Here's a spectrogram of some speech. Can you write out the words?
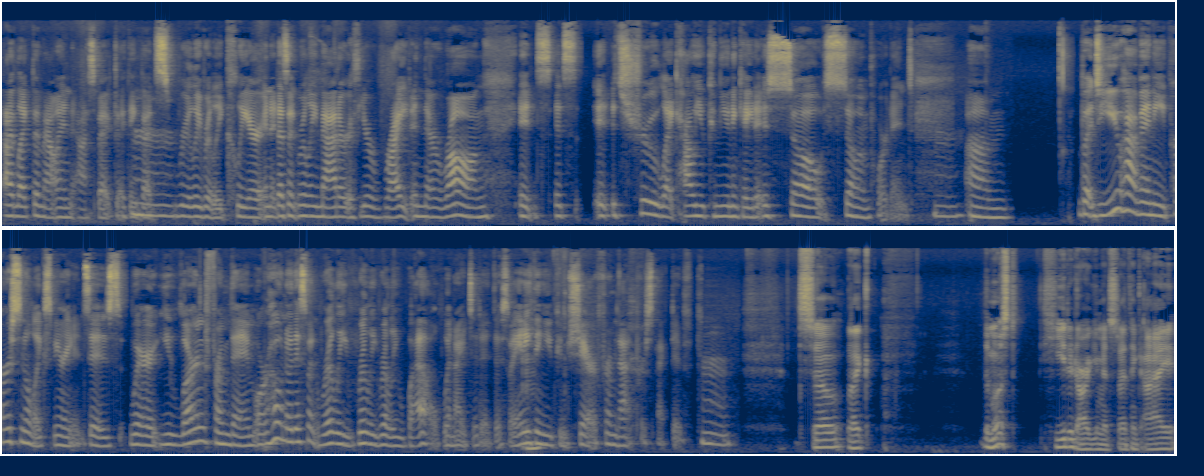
I like the mountain aspect. I think mm. that's really, really clear, and it doesn't really matter if you're right and they're wrong. It's it's it, it's true. Like how you communicate it is so so important. Mm. Um, but do you have any personal experiences where you learned from them, or oh no, this went really, really, really well when I did it this way? Anything mm-hmm. you can share from that perspective? Mm. So, like, the most heated arguments that I think I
